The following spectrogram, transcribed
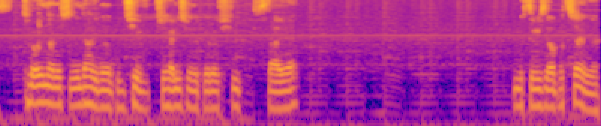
Stroju nam jeszcze nie dali, bo dzisiaj przyjechaliśmy, dopiero świt wstaje. My chcemy iść na opatrzenie.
